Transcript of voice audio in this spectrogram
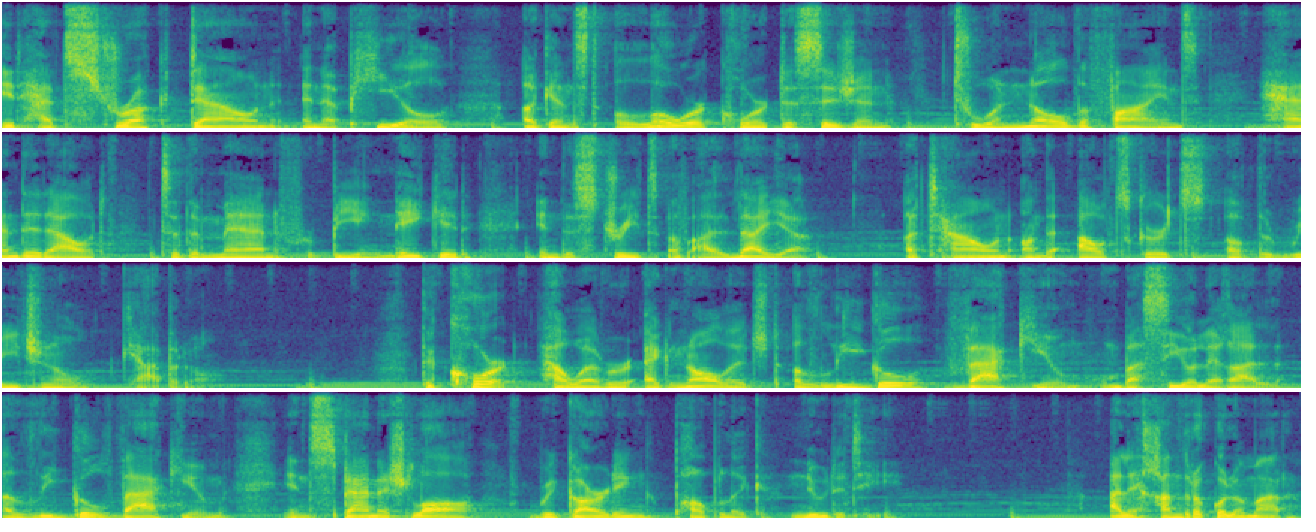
it had struck down an appeal against a lower court decision to annul the fines handed out to the man for being naked in the streets of Aldaya, a town on the outskirts of the regional capital. The court, however, acknowledged a legal vacuum, un vacío legal, a legal vacuum in Spanish law regarding public nudity. Alejandro Colomar,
